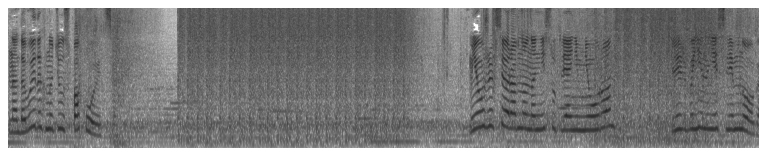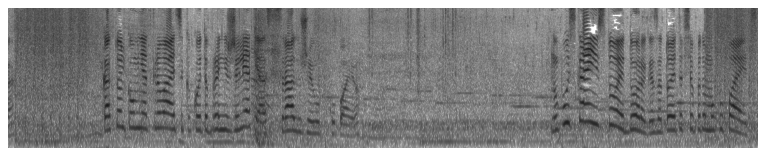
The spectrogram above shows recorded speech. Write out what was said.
надо выдохнуть и успокоиться. Мне уже все равно, нанесут ли они мне урон, лишь бы не нанесли много. Как только у меня открывается какой-то бронежилет, я сразу же его покупаю. Ну пускай не стоит дорого, зато это все потом окупается.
